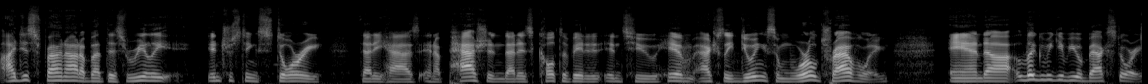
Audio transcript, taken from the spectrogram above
I just found out about this really interesting story that he has and a passion that is cultivated into him actually doing some world traveling. And uh, let me give you a backstory.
